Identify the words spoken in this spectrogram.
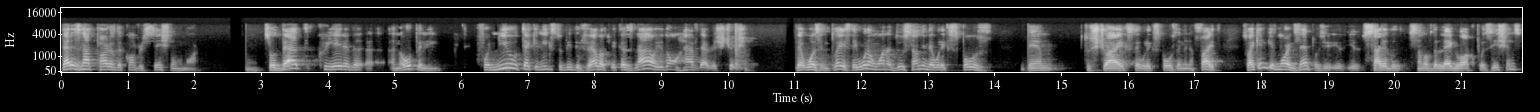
that is not part of the conversation anymore. So that created a, an opening for new techniques to be developed because now you don't have that restriction that was in place. They wouldn't want to do something that would expose them to strikes, that would expose them in a fight. So I can give more examples. You, you, you cited the, some of the leg lock positions.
